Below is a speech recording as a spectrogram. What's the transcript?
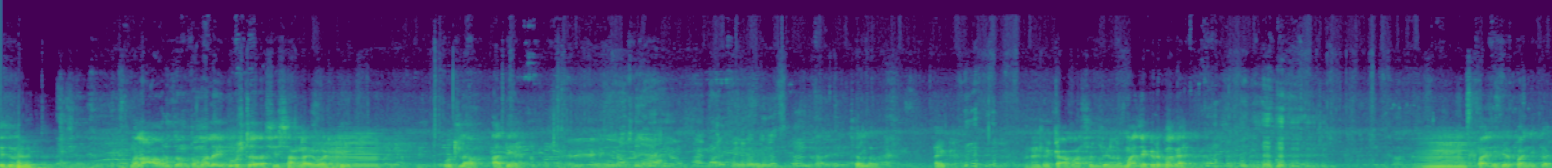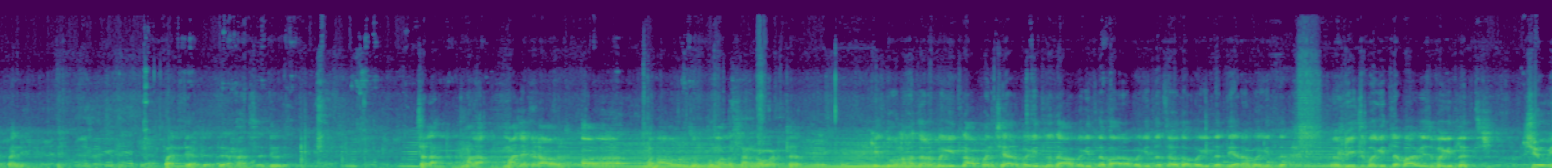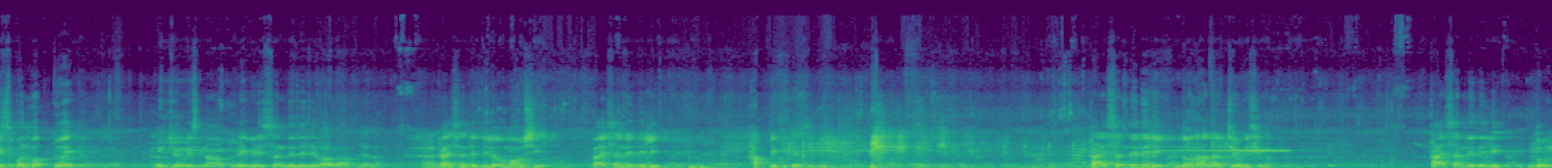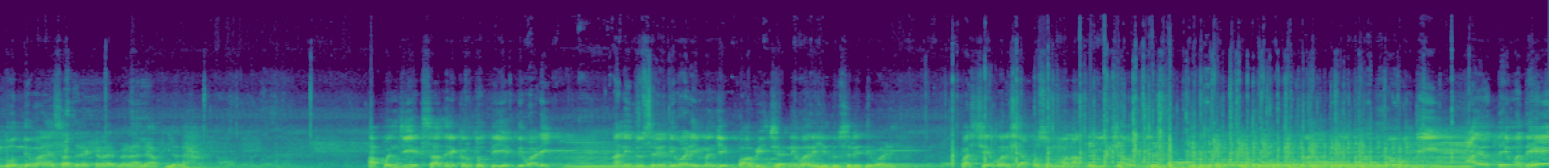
लक्ष देऊन. मला आवर्जून तुम्हाला एक गोष्ट अशी सांगावी वाटते. उठला आत्या. चला ऐका. आता काम असेल त्यांना. माझ्याकडे बघा. पाणी द्या पाणी प्या पाणी पाणी द्या द्या, हा सर देऊ द्या. चला मला माझ्याकडे आवर मला आवर्जून तुम्हाला सांगा वाटतं की दोन हजार बघितलं आपण चार बघितलं दहा बघितलं बारा बघितलं चौदा बघितलं तेरा बघितलं वीस बघितलं बावीस बघितलं चोवीस पण बघतोय. चोवीस ना वेगळी संधी दिली बाबा आपल्याला. काय संधी दिली हो मावशी? काय संधी दिली? हाफ तिकिटाची दिली काय संधी दिली दोन हजार चोवीस ला काय संधी दिली? दोन दोन दिवाळ्या साजऱ्या करायला मिळाल्या आपल्याला. आपण जी एक साजरी करतो ती एक दिवाळी आणि दुसरी दिवाळी म्हणजे बावीस जानेवारी ही दुसरी दिवाळी. पाचशे वर्षापासून मनातली इच्छा होती. होती. अयोध्येमध्ये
